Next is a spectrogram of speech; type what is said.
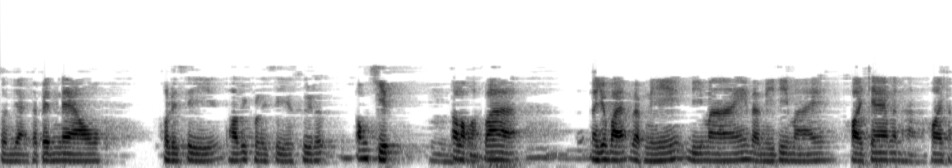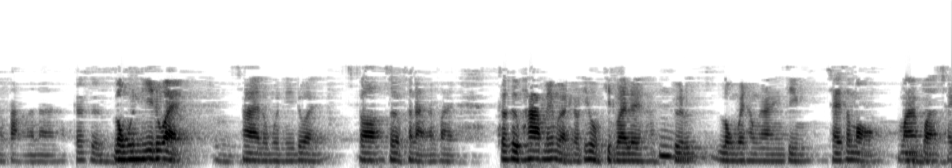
ส่วนใหญ่จะเป็นแนว policy public policy คือต้องคิดอืมตลอดว่านโยบายแบบนี้ดีไหมแบบนี้ดีไหมคอยแก้ปัญหาคอยต่างๆนานาครับก็คือลงพื้นที่ด้วยอืม ใช่ลงพื้นที่ด้วย ก็สนุกสนานกันไป ก็คือภาพไม่เหมือนกับที่ผมคิดไว้เลยครับอืมคือลงไปทำงานจริงๆ ใช้สมองมากกว่าใช้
